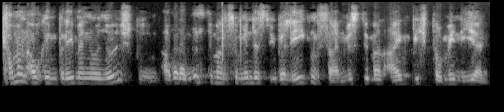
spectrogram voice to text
kann man auch in Bremen 0-0 spielen. Aber da müsste man zumindest überlegen sein, müsste man eigentlich dominieren.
